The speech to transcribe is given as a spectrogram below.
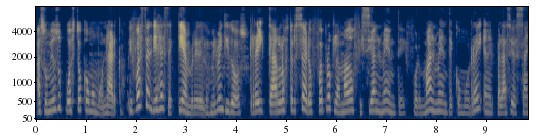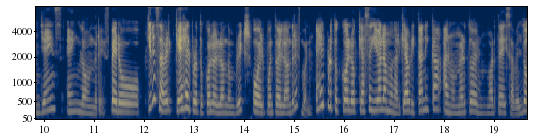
asumió su puesto como monarca. Y fue hasta el 10 de septiembre del 2022, rey Carlos III fue proclamado oficialmente, formalmente, como rey en el Palacio de St. James en Londres. Pero, ¿quieren saber qué es el protocolo London Bridge o el puente de Londres? Bueno, es el protocolo que ha seguido la monarquía británica al momento de la muerte de Isabel II.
